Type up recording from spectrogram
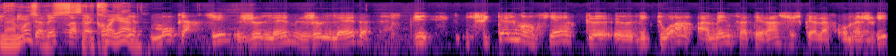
Ben moi, c'est incroyable. mon quartier, je l'aime, je l'aide. Puis, je suis tellement fier que euh, Victoire amène sa terrasse jusqu'à la fromagerie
